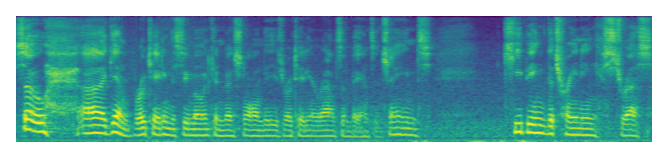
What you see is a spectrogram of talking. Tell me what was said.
So, uh, again, rotating the sumo and conventional on these, rotating around some bands and chains, keeping the training stress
